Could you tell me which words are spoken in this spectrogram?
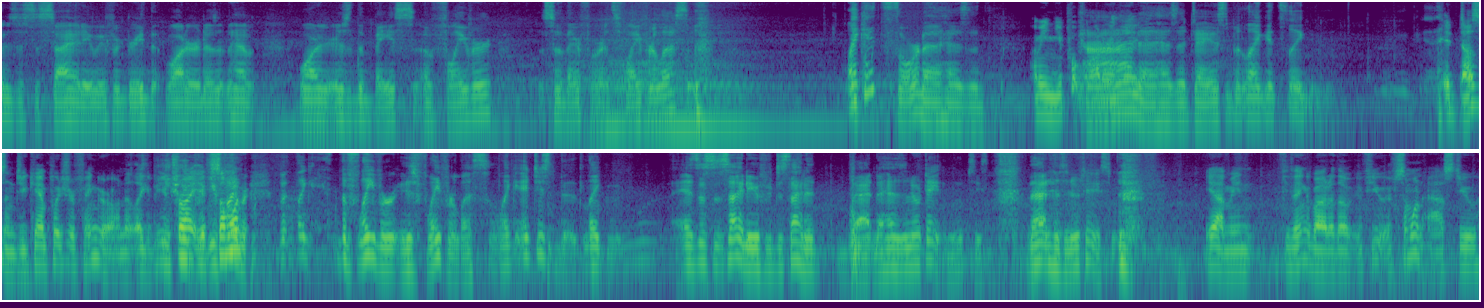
as a society we've agreed that water doesn't have water is the base of flavor, so therefore it's flavorless. like it sorta has a I mean, you put water in Kinda like has a taste, but like it's like it doesn't. You can't put your finger on it. Like if you, try, if someone, flavor, but like the flavor is flavorless. Like it just like as a society, we've decided that has no taste. Whoopsies, that has no taste. yeah, I mean, if you think about it though, if you if someone asked you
